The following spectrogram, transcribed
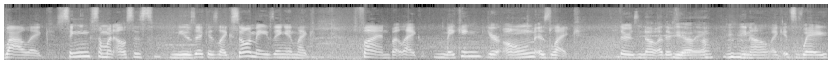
wow, like singing someone else's music is like so amazing and like fun, but like making your own is like there's no other feeling. Yeah. You mm-hmm. know, like it's way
